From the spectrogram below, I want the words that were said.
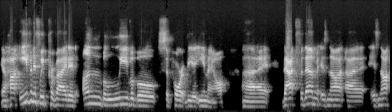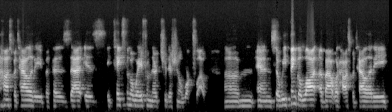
you know, even if we provided unbelievable support via email uh, that for them is not uh, is not hospitality because that is it takes them away from their traditional workflow um, and so we think a lot about what hospitality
